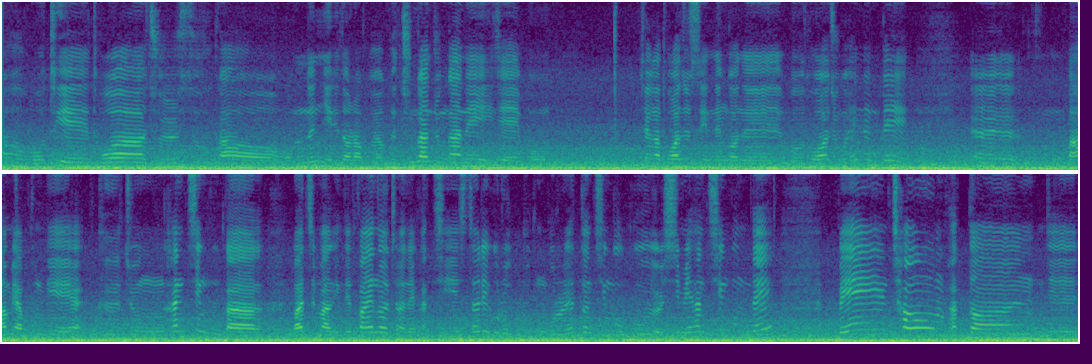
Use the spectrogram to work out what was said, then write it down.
어, 뭐 어떻게 도와줄 수 수가 없는 일이더라고요. 그 중간 중간에 이제 뭐 제가 도와줄 수 있는 거는 뭐 도와주고 했는데 에, 마음이 아픈 게 그 중 한 친구가 마지막 이제 파이널 전에 같이 스터디 그룹으로 공부를 했던 친구고 열심히 한 친구인데 맨 처음 봤던 이제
